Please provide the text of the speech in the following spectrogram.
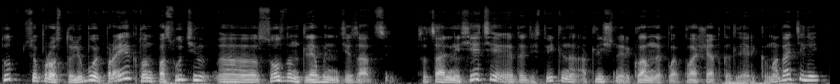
Тут все просто. Любой проект, он по сути э, создан для монетизации. Социальные сети – это действительно отличная рекламная площадка для рекламодателей,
